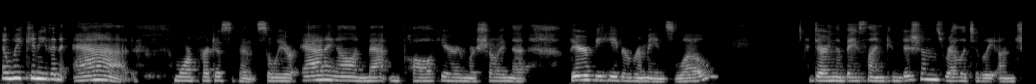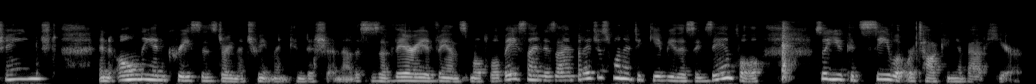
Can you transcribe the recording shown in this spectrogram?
And we can even add more participants. So we are adding on Matt and Paul here, and we're showing that their behavior remains low during the baseline conditions relatively unchanged and only increases during the treatment condition. Now this is a very advanced multiple baseline design, but I just wanted to give you this example so you could see what we're talking about here.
